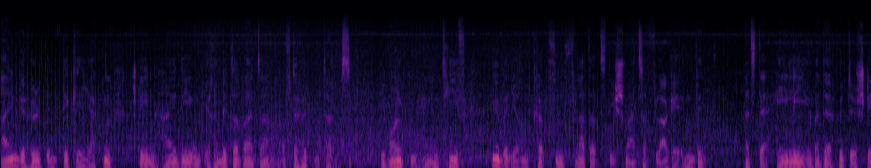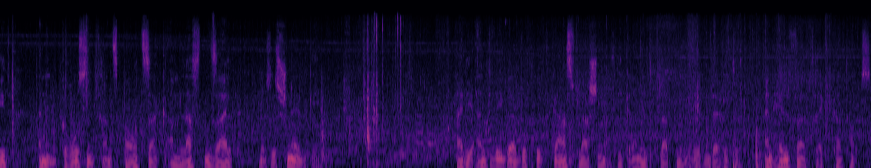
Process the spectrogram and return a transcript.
Eingehüllt in dicke Jacken stehen Heidi und ihre Mitarbeiter auf der Hüttenterrasse. Die Wolken hängen tief, über ihren Köpfen flattert die Schweizer Flagge im Wind. Als der Heli über der Hütte steht, einen großen Transportsack am Lastenseil, muss es schnell gehen. Heidi Altweger wuchtet Gasflaschen auf die Granitplatten neben der Hütte. Ein Helfer trägt Kartons.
